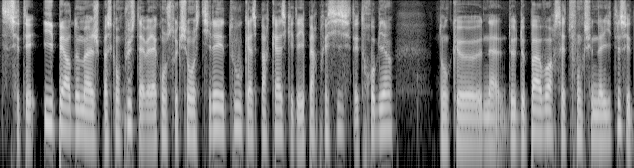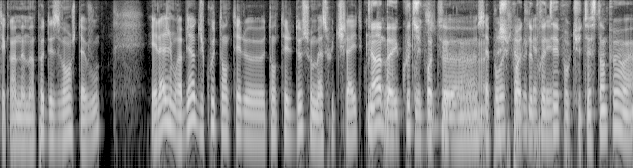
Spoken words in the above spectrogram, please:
C'était hyper dommage parce qu'en plus tu avais la construction au stylet et tout, case par case, qui était hyper précis, c'était trop bien. Donc euh, de ne pas avoir cette fonctionnalité, c'était quand même un peu décevant, je t'avoue. Et là, j'aimerais bien du coup tenter le, tenter le 2 sur ma Switch Lite. Ah bah écoute, je pourrais te, ça pourrait je pourrais te le prêter pour que tu testes un peu, ouais.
